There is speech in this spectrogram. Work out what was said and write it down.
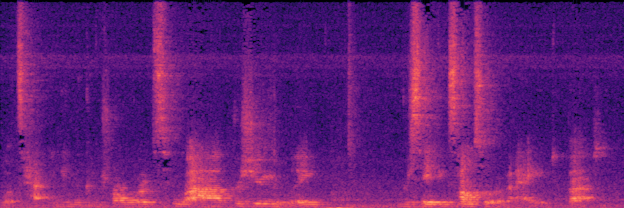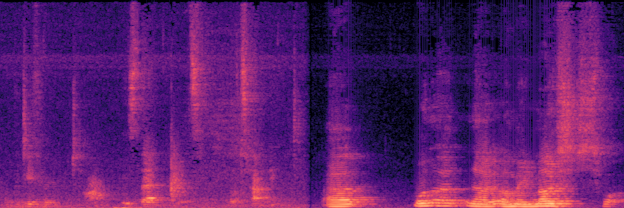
what's happening in the control groups who are presumably receiving some sort of aid, but of a different type. Is that what's, what's happening? Uh, well, uh, no, I mean, most, swa-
